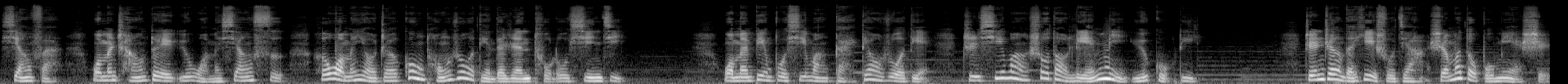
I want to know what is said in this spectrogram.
相反。我们常对与我们相似、和我们有着共同弱点的人吐露心迹。我们并不希望改掉弱点，只希望受到怜悯与鼓励。真正的艺术家什么都不蔑视，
